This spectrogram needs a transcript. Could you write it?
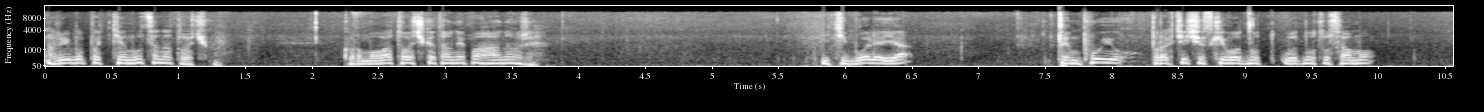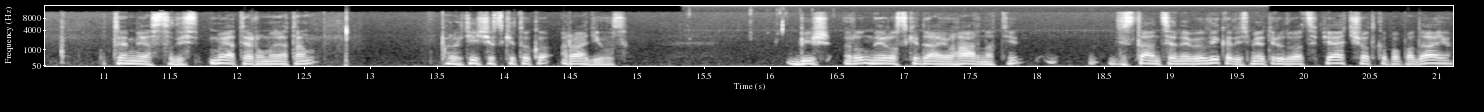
риба підтягнутися на точку. Кормова точка там непогана вже. І тим більше я темпую практично в одну, в одну ту саму те місце. Десь метр у мене там практично тільки радіус. Більш не розкидаю гарно. Дистанція невелика, десь метрів 25, чітко попадаю.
